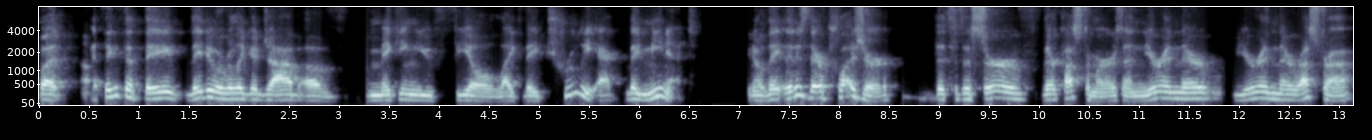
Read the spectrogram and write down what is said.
but Oh. I think that they they do a really good job of making you feel like they truly act. They mean it. You know, they, it is their pleasure to serve their customers, and you're in their you're in their restaurant.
